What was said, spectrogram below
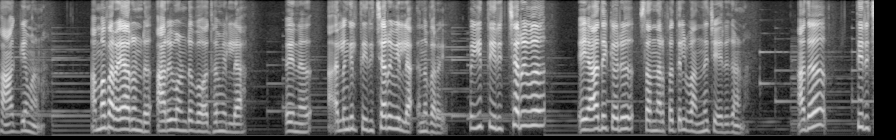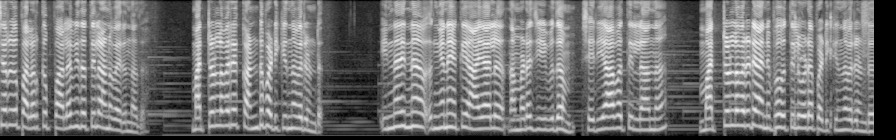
ഭാഗ്യമാണ്. അമ്മ പറയാറുണ്ട് അറിവുണ്ട് ബോധമില്ല പിന്നെ അല്ലെങ്കിൽ തിരിച്ചറിവില്ല എന്ന് പറയും. അപ്പോൾ ഈ തിരിച്ചറിവ് യാതിക്കൊരു സന്ദർഭത്തിൽ വന്നു ചേരുകയാണ്. അത് തിരിച്ചറിവ് പലർക്കും പല വിധത്തിലാണ് വരുന്നത്. മറ്റുള്ളവരെ കണ്ടു പഠിക്കുന്നവരുണ്ട് ഇന്ന ഇന്ന ഇങ്ങനെയൊക്കെ ആയാൽ നമ്മുടെ ജീവിതം ശരിയാവത്തില്ല എന്ന് മറ്റുള്ളവരുടെ അനുഭവത്തിലൂടെ പഠിക്കുന്നവരുണ്ട്.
